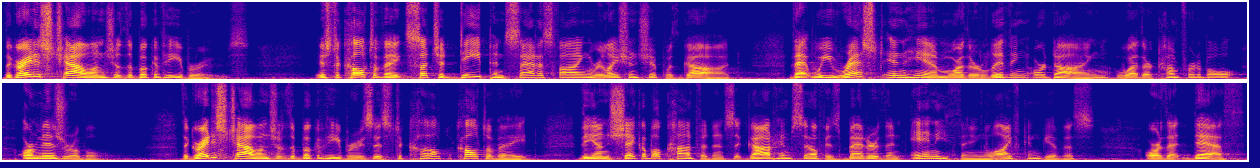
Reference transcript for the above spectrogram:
The greatest challenge of the book of Hebrews is to cultivate such a deep and satisfying relationship with God that we rest in Him whether living or dying, whether comfortable or miserable. The greatest challenge of the book of Hebrews is to cult- cultivate the unshakable confidence that God Himself is better than anything life can give us or that death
